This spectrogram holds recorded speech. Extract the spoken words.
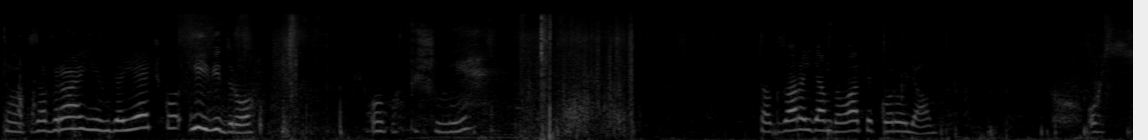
Так, забираємо яєчко і відро. Опа, пішли. Так, зараз йдемо давати королям. Ось.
